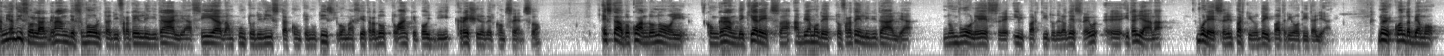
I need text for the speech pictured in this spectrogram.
A mio avviso la grande svolta di Fratelli d'Italia, sia da un punto di vista contenutistico, ma si è tradotto anche poi di crescita del consenso, è stato quando noi con grande chiarezza abbiamo detto Fratelli d'Italia non vuole essere il partito della destra eh, italiana, vuole essere il partito dei patrioti italiani. Noi quando abbiamo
